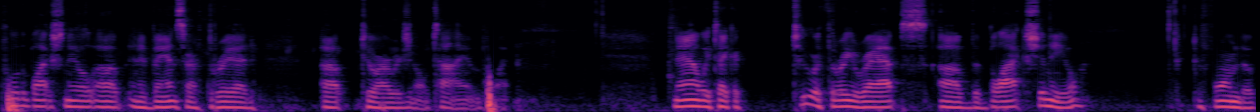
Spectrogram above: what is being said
pull the black chenille up and advance our thread up to our original tie-in point. Now we take a two or three wraps of the black chenille to form the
